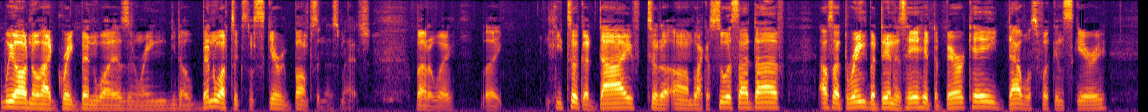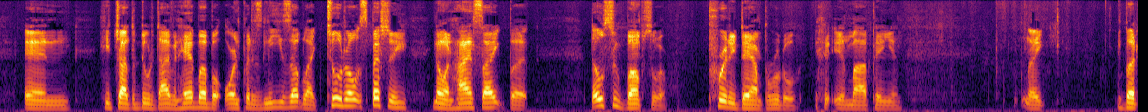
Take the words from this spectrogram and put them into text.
we all know how great Benoit is in ring. You know, Benoit took some scary bumps in this match, by the way. Like he took a dive to the um like a suicide dive outside the ring, but then his head hit the barricade. That was fucking scary. And he tried to do the diving headbutt, but Orton put his knees up. Like two of those, especially you know in hindsight, but those two bumps were pretty damn brutal in my opinion. Like, but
